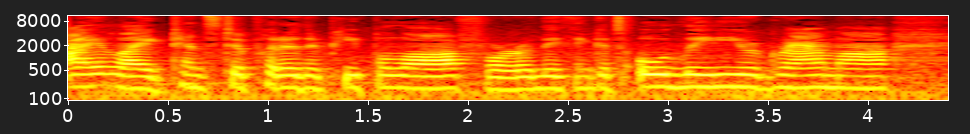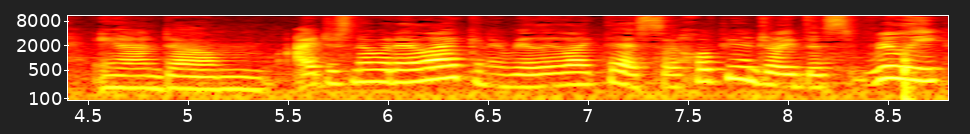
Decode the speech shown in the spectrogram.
I like tends to put other people off or they think it's old lady or grandma. And um, I just know what I like and I really like this. So I hope you enjoyed this really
